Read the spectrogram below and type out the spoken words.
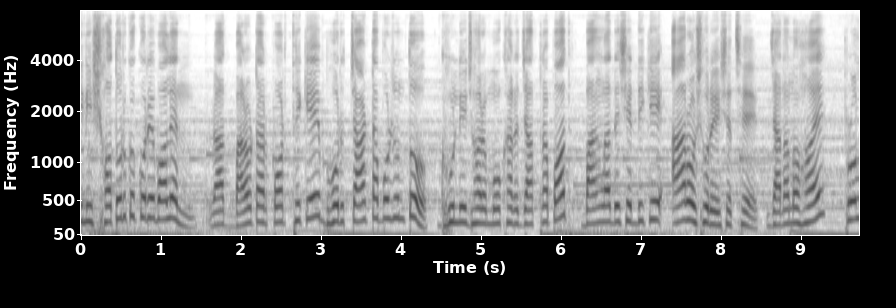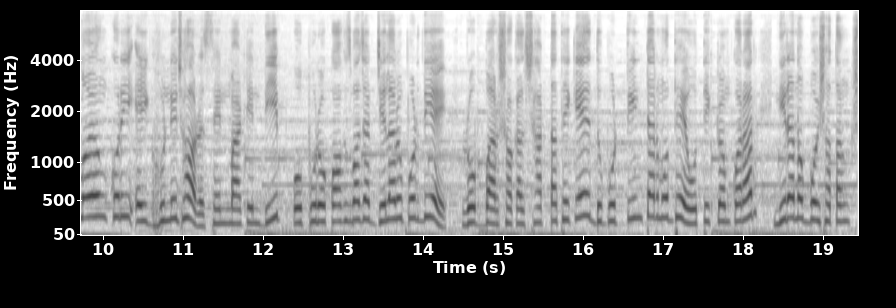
তিনি সতর্ক করে বলেন, রাত বারোটার পর থেকে ভোর চারটা পর্যন্ত ঘূর্ণিঝড় মোখার যাত্রাপথ বাংলাদেশের দিকে আরও সরে এসেছে। জানানো হয়, প্রলয়ঙ্করী এই ঘূর্ণিঝড় সেন্ট মার্টিন দ্বীপ ও পুরো কক্সবাজার জেলার উপর দিয়ে রোববার সকাল সাতটা থেকে দুপুর তিনটার মধ্যে অতিক্রম করার নিরানব্বই শতাংশ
